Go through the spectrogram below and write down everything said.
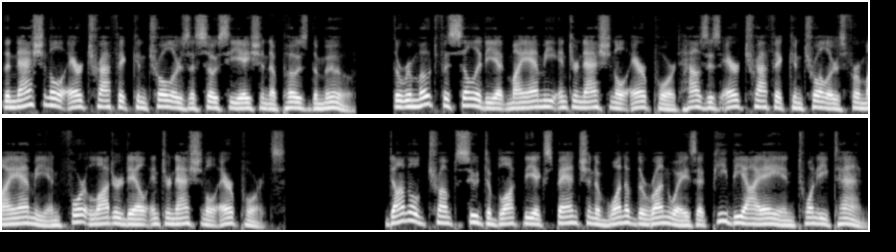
The National Air Traffic Controllers Association opposed the move. The remote facility at Miami International Airport houses air traffic controllers for Miami and Fort Lauderdale International Airports. Donald Trump sued to block the expansion of one of the runways at PBIA in 2010.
